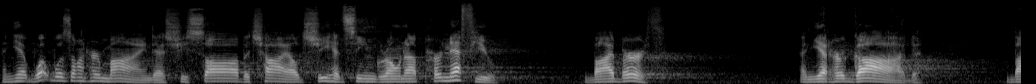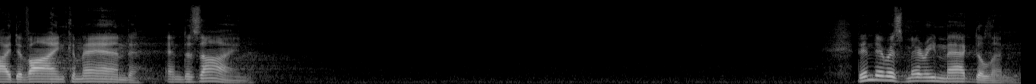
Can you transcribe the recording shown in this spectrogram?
And yet, what was on her mind as she saw the child she had seen grown up, her nephew by birth, and yet her God by divine command and design? Then there is Mary Magdalene.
